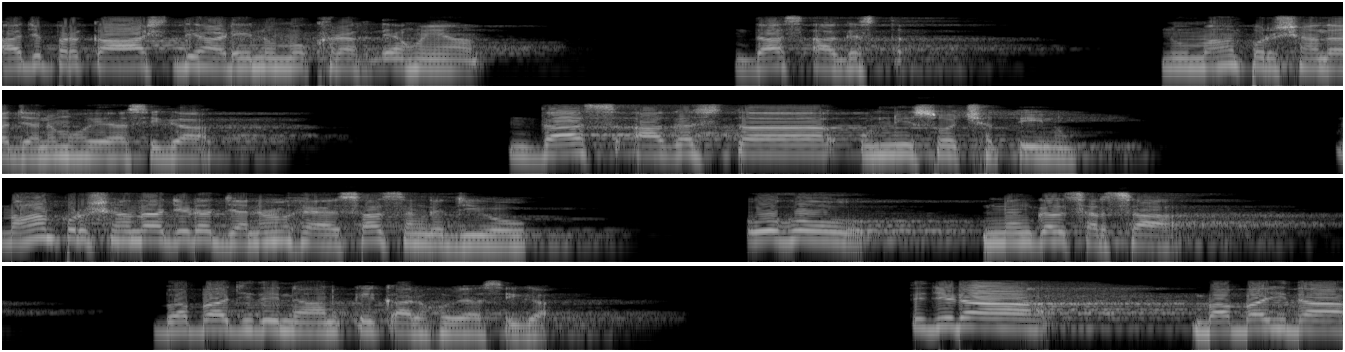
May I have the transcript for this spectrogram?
ਅੱਜ ਪ੍ਰਕਾਸ਼ ਦਿਹਾੜੇ ਨੂੰ ਮੁੱਖ ਰੱਖਦਿਆਂ ਹੋਇਆਂ 10 ਅਗਸਤ ਨੂੰ ਮਹਾਂਪੁਰਸ਼ਾਂ ਦਾ ਜਨਮ ਹੋਇਆ ਸੀਗਾ। 10 ਅਗਸਤ 1936 ਨੂੰ ਮਹਾਂਪੁਰਸ਼ਾਂ ਦਾ ਜਿਹੜਾ ਜਨਮ ਹੈ ਸਾਧ ਸੰਗਤ ਜੀਓ, ਉਹ ਨੰਗਲ ਸਰਸਾ ਬਾਬਾ ਜੀ ਦੇ ਨਾਨਕੇ ਘਰ ਹੋਇਆ ਸੀਗਾ। ਤੇ ਜਿਹੜਾ ਬਾਬਾ ਜੀ ਦਾ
